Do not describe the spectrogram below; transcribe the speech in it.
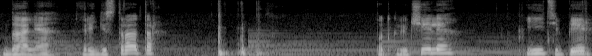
Далее регистратор, подключили. И теперь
